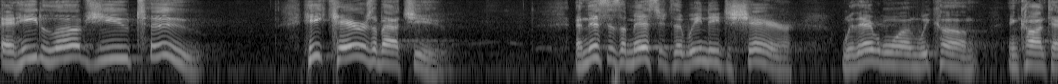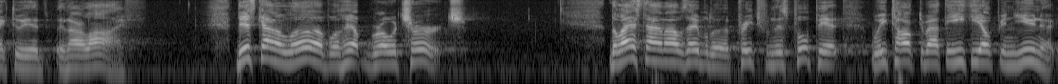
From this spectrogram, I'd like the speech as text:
and He loves you too. He cares about you. And this is a message that we need to share with everyone we come in contact with in our life. This kind of love will help grow a church. The last time I was able to preach from this pulpit, we talked about the Ethiopian eunuch.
